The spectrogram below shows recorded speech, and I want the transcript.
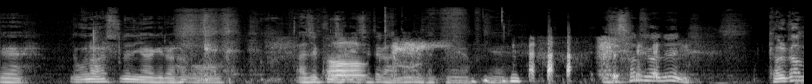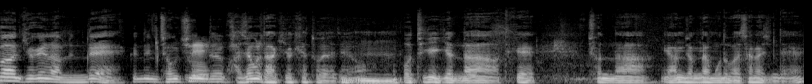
예. 누구나 할 수 있는 이야기를 하고 아직 분석이 어. 제대로 안 되는 상태네요. 예. 선거는 결과만 기억에 남는데 근데 정치인들 과정을 다 기억해 둬야 돼요. 어떻게 이겼나, 어떻게 졌나, 양정당 모두 마찬가지인데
